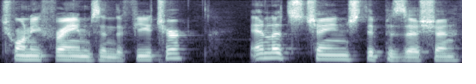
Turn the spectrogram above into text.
20 frames in the future and let's change the position.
